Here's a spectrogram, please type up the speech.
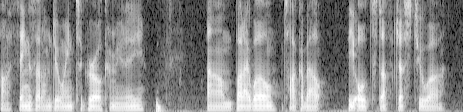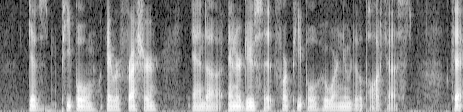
uh, things that I'm doing to grow a community. Um, but I will talk about the old stuff just to uh, give people a refresher and uh, introduce it for people who are new to the podcast. Okay.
